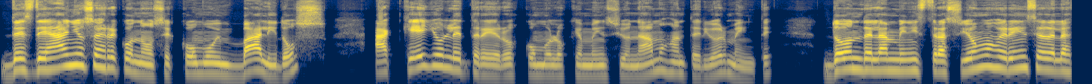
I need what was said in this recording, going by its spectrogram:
Desde años se reconoce como inválidos aquellos letreros como los que mencionamos anteriormente, donde la administración o gerencia del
